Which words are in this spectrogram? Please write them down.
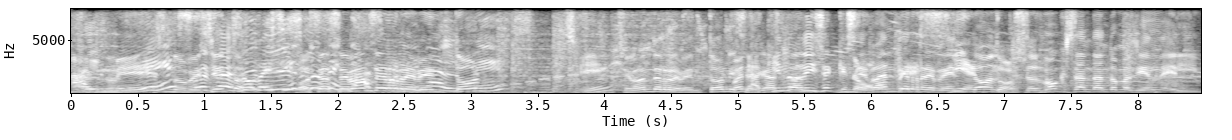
¿Al mes? 900. 900 o sea, se van de gasolina al reventón. mes. Sí, ¿Sí? Se van de reventón y Bueno, se aquí no dice que se van de reventón. 900. Entonces, supongo que están dando más bien el,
